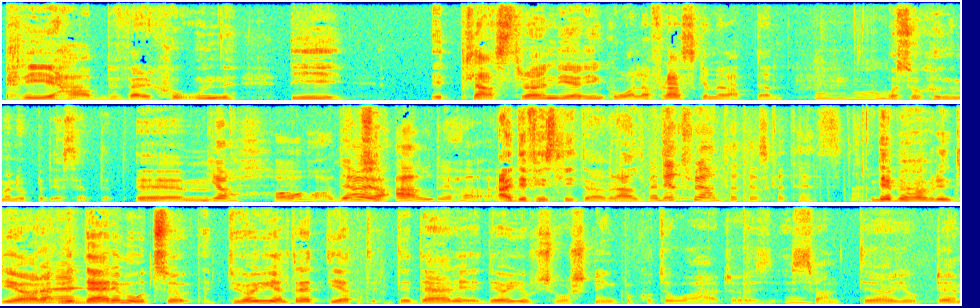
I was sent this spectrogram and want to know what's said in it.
prehab-version i ett plaströr ner i en colaflaska med vatten. Och så sjunger man upp på det sättet. Um, Jaha, det har jag aldrig hört. nej, det finns lite överallt. Men det tror jag inte att jag ska testa. Det behöver du inte göra. Nej. Men däremot så, du har ju helt rätt i att det där det har gjorts forskning på KTH här. jag. Svante har gjort det.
